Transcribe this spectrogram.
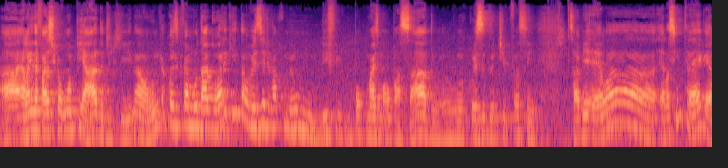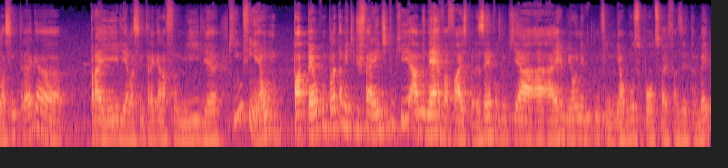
a, ela ainda faz que, alguma piada de que não, a única coisa que vai mudar agora é que talvez ele vá comer um bife um pouco mais mal passado, alguma coisa do tipo assim. Sabe? Ela, ela se entrega, ela se entrega para ele, ela se entrega na família, que enfim, é um papel completamente diferente do que a Minerva faz, por exemplo, do que a, a Hermione, enfim, em alguns pontos vai fazer também,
